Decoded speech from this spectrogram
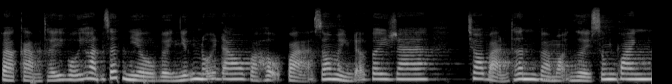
và cảm thấy hối hận rất nhiều về những nỗi đau và hậu quả do mình đã gây ra cho bản thân và mọi người xung quanh.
